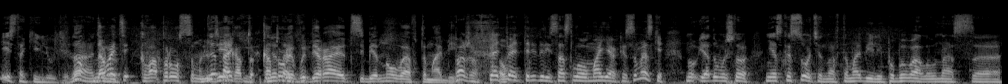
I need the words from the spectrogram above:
Есть такие люди, Ну, да. они давайте к вопросам Для людей, таких, для которые таких. выбирают себе новый автомобиль. Пожалуйста, 5533 со словом «Маяк» смски. Ну, я думаю, что несколько сотен автомобилей побывало у нас э,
